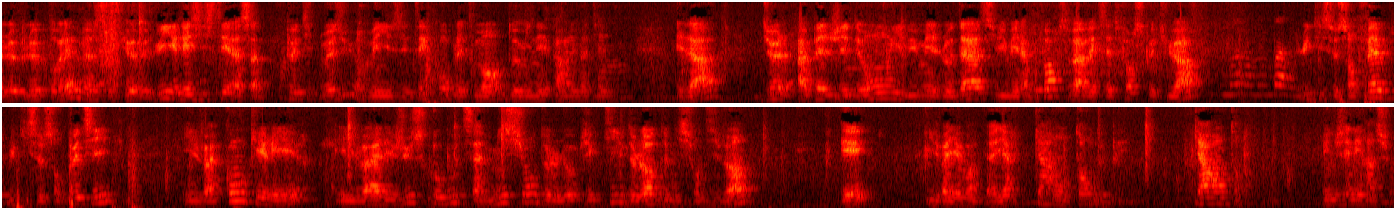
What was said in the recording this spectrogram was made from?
le, problème, c'est que lui, il résistait à sa petite mesure, mais ils étaient complètement dominés par les Madianites. Et là, Dieu appelle Gédéon, il lui met l'audace, il lui met la force, va avec cette force que tu as. Lui qui se sent faible, lui qui se sent petit, il va conquérir et il va aller jusqu'au bout de sa mission, de l'objectif, de l'ordre de mission divin, et il va y avoir derrière 40 ans de paix. 40 ans. Une génération.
